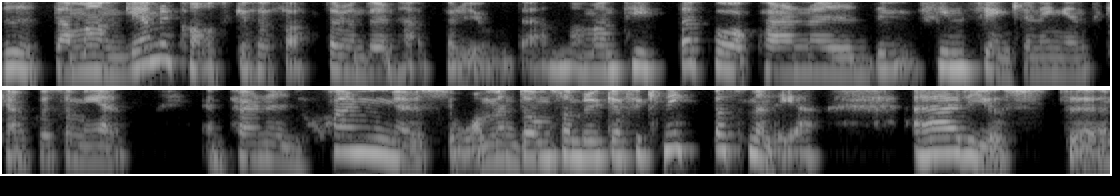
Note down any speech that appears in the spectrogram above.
vita manliga amerikanska författare under den här perioden. Om man tittar på paranoid, det finns egentligen inget kanske som är en paranoidgenre så, men de som brukar förknippas med det är just eh,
